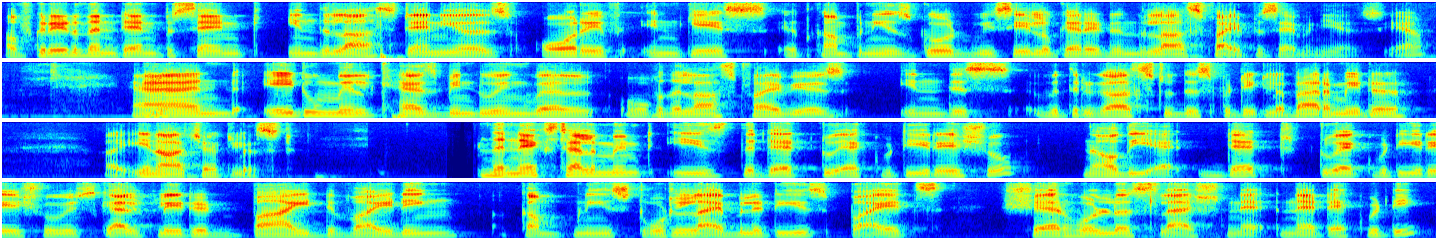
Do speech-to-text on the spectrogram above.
of greater than 10% in the last 10 years, or if in case the company is good, we say look at it in the last five to seven years. Yeah. And A2 Milk has been doing well over the last five years. in this with regards to this particular parameter uh, in our checklist. The next element is the debt to equity ratio. Now, the uh, debt to equity ratio is calculated by dividing a company's total liabilities by its shareholder slash net, net equity.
